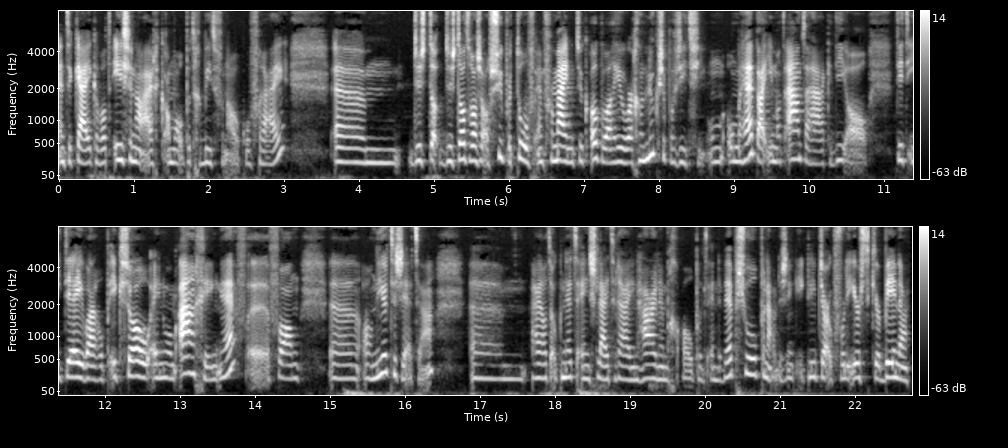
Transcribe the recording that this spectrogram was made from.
En te kijken, wat is er nou eigenlijk allemaal op het gebied van alcoholvrij? Um, dus, dat, dus dat was al super tof. En voor mij natuurlijk ook wel heel erg een luxe positie. Om, om hè, bij iemand aan te haken die al dit idee waarop ik zo enorm aanging, hè, uh, van uh, al neer te zetten. Um, hij had ook net een slijterij in Haarlem geopend en de webshop. Nou, dus ik, ik liep daar ook voor de eerste keer binnen.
